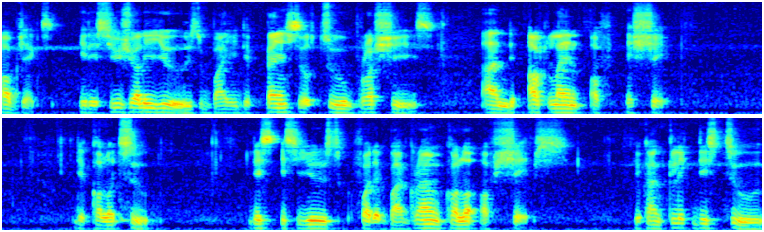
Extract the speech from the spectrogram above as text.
object. It is usually used by the pencil tool brushes and the outline of a shape. The color tool. This is used for the background color of shapes. You can click this tool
